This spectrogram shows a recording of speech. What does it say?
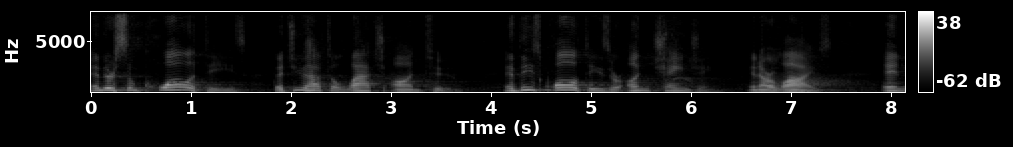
And there's some qualities that you have to latch onto. And these qualities are unchanging in our lives. And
